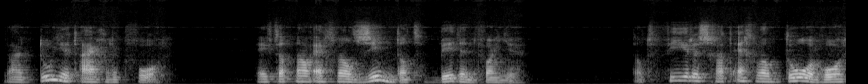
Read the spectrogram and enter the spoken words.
Waar doe je het eigenlijk voor? Heeft dat nou echt wel zin, dat bidden van je? Dat virus gaat echt wel door hoor.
